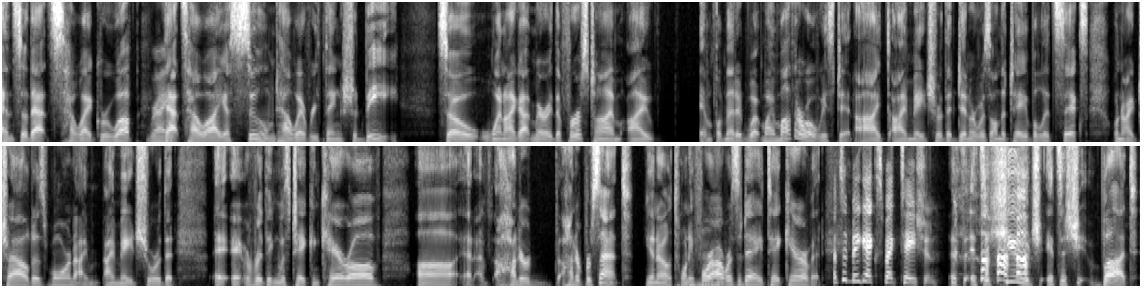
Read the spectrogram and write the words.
And so that's how I grew up. Right. That's how I assumed how everything should be. So when I got married the first time, I implemented what my mother always did. I, I made sure that dinner was on the table at six. When my child was born, I, I made sure that everything was taken care of uh, at a 100, 100%, you know, 24 hours a day, take care of it. That's a big expectation. It's, it's a huge, it's a, but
